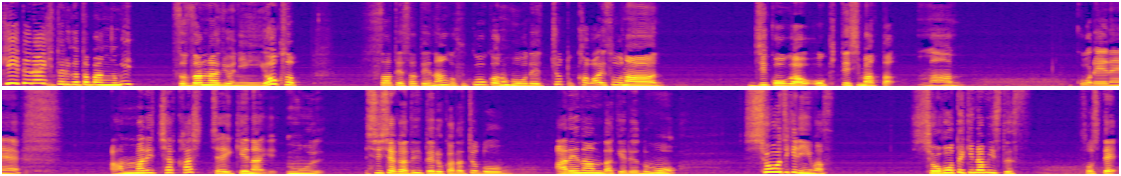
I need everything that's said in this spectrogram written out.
いてない独り言番組雑談ラジオにようこそ。さてさてなんか福岡の方でちょっとかわいそうな事故が起きてしまった。まあこれねあんまり茶化しちゃいけないもう死者が出てるからちょっとあれなんだけれども正直に言います。初歩的なミスです。そして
